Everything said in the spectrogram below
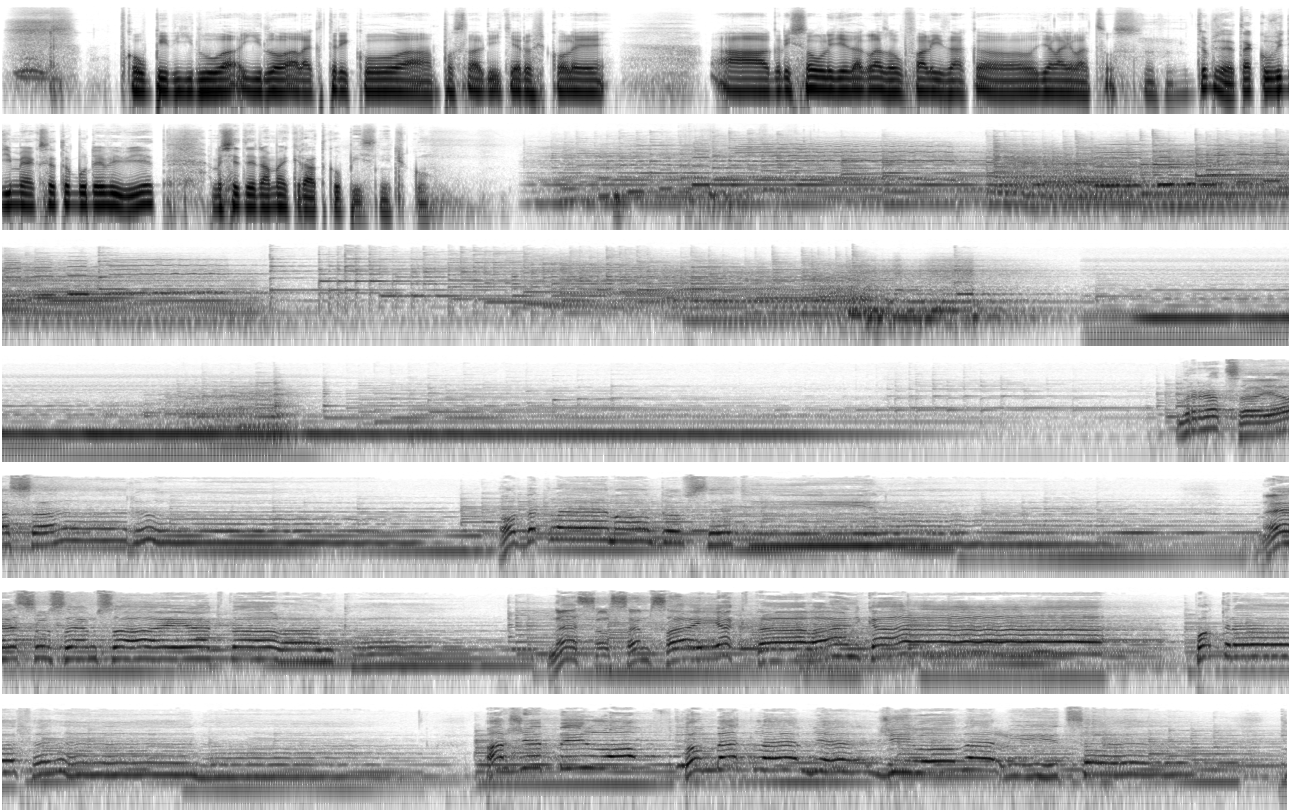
koupit jídlo, jídlo, elektriku a poslat dítě do školy. A když jsou lidi takhle zoufalí, tak uh, dělají lecos. Dobře, tak uvidíme, jak se to bude vyvíjet. My si teď dáme krátkou písničku. Sa od Betléma do Vsetína. Nesl jsem sa jak ta laňka, nesl jsem sa jak ta laňka, potrefená. A že bylo v tom Betlémě živo velice,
